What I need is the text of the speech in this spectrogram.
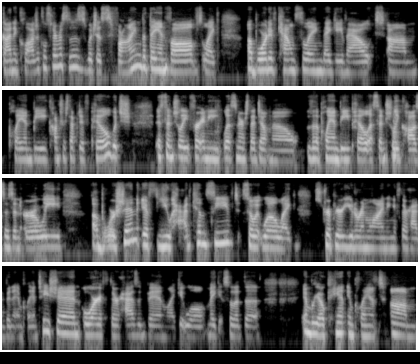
gynecological services, which is fine, but they involved like abortive counseling. They gave out um, Plan B contraceptive pill, which essentially, for any listeners that don't know, the Plan B pill essentially causes an early abortion if you had conceived. So it will like strip your uterine lining if there had been an implantation or if there hasn't been like it will make it so that the embryo can't implant um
